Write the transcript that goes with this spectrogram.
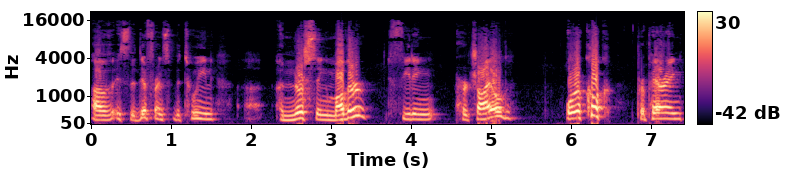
of it's the difference between uh, a nursing mother feeding her child or a cook preparing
